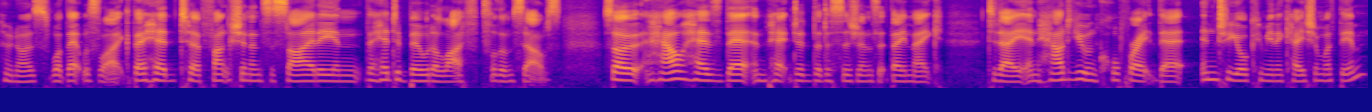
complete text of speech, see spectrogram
Who knows what that was like? They had to function in society and they had to build a life for themselves. So, how has that impacted the decisions that they make today? And how do you incorporate that into your communication with them?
